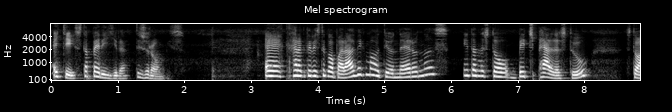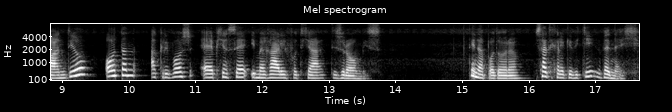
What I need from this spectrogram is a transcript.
εκεί στα περίγυρα της Ρώμης. Ε, χαρακτηριστικό παράδειγμα ότι ο Νέρονας ήταν στο Beach Palace του, στο Άντιο, όταν ακριβώς έπιασε η μεγάλη φωτιά της Ρώμης. Τι να πω τώρα, σαν τη Χαλκιδική δεν έχει.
